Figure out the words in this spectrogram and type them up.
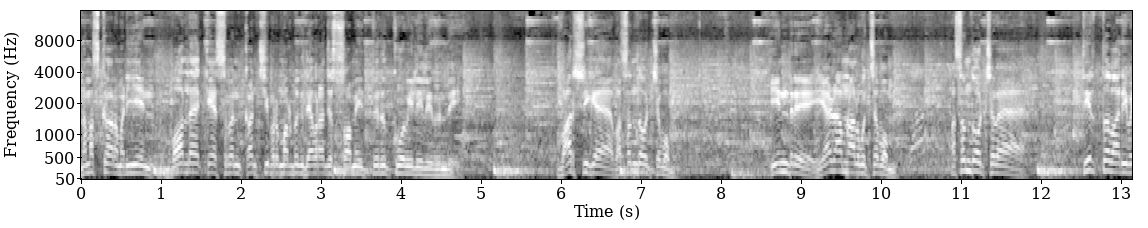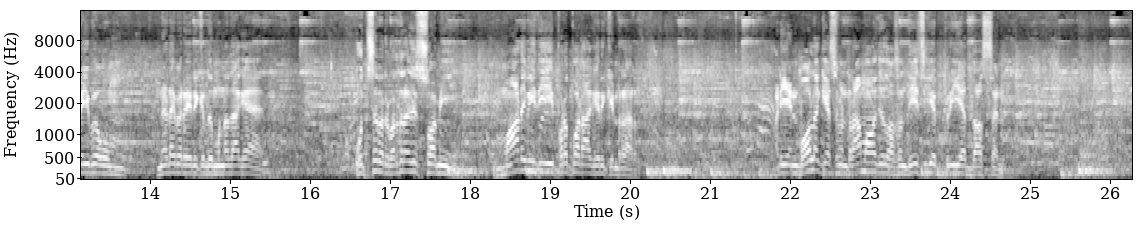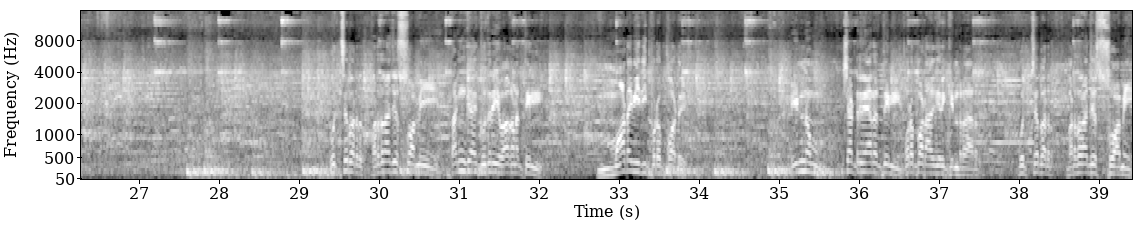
நமஸ்காரம் அடியேன். பாலகேசவன் காஞ்சிபுரம் அருள்மிகு தேவராஜ சுவாமி திருக்கோவிலிலிருந்து வார்ஷிக வார்ஷிக வசந்தோற்சவம். இன்று ஏழாம் நாள் உற்சவம். வசந்தோற்சவ தீர்த்தவாரி வைபவம் நடைபெற இருக்கிறது. முன்னதாக உற்சவர் வரதராஜ சுவாமி மாடவீதி புறப்பாடாக இருக்கின்றார். அடியேன் பாலகேசவன் ராமானுஜதாசன் தேசிக பிரியதாசன் உற்சவர் வரதராஜ சுவாமி தங்க குதிரை வாகனத்தில் மாடவீதி புறப்பாடு. இன்னும் சற்று நேரத்தில் புறப்பாடாக இருக்கின்றார் உற்சவர் வரதராஜ சுவாமி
